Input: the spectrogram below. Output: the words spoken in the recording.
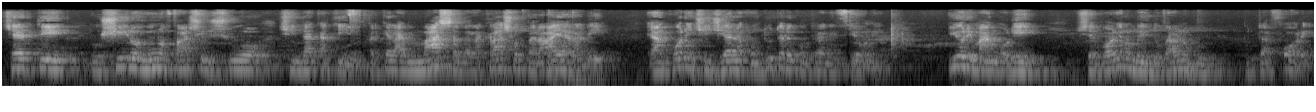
Certi uscirono ognuno farsi il suo sindacatino, perché la massa della classe operaia era lì, e ancora in CGL con tutte le contraddizioni. Io rimango lì, se vogliono mi dovranno buttare fuori,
